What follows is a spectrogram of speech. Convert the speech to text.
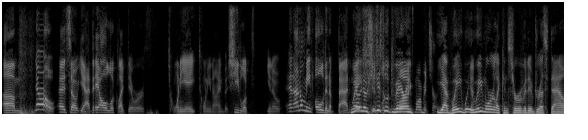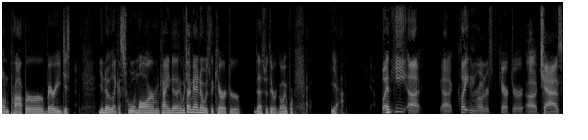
Um, no. And so, yeah, they all looked like they were 28, 29, but she looked, you know, and I don't mean old in a bad way. No, no, she just looked very- much more mature. Yeah, way, way way more like conservative, dressed down, proper, very just you know like a school marm kind of. Which I mean I know was the character. That's what they were going for. Yeah, But and- he, uh, uh, Clayton Rohner's character, uh, Chaz,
